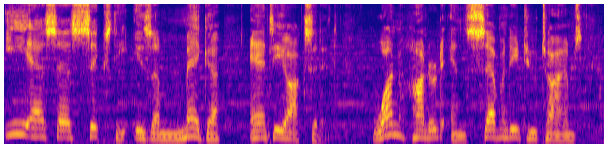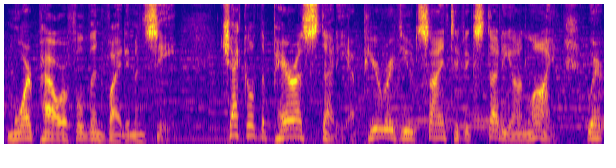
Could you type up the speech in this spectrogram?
ESS 60 is a mega antioxidant 172 times more powerful than vitamin C. Check out the Paris study, a peer reviewed scientific study online, where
